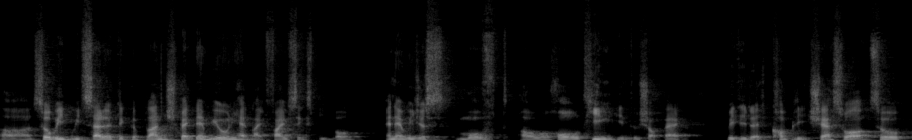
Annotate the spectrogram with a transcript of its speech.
Uh, so we, we decided to take the plunge. Back then, we only had like five, six people. And then we just moved our whole team into Shopback. We did a complete share swap. So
